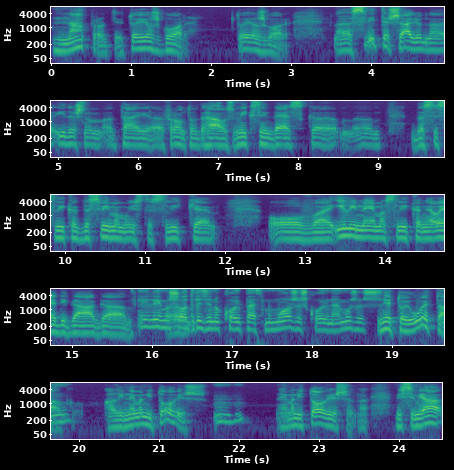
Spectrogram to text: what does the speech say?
Naprotiv, to je još gore. To je još gore. svi te šalju na, ideš na taj front of the house, mixing desk, da se slika, gde svi imamo iste slike, ovaj, ili nema slikanja, Lady Gaga. Ili imaš uh, određeno koju pesmu možeš, koju ne možeš. Ne, to je uvek tako, mm. ali nema ni to više. Mm -hmm. Nema ni to više. Mislim, ja,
